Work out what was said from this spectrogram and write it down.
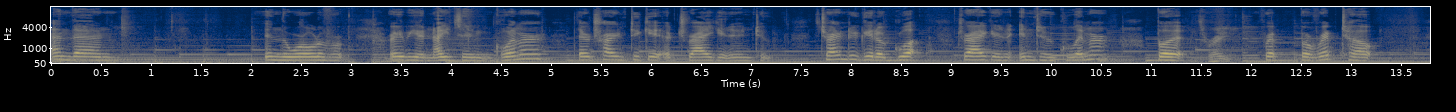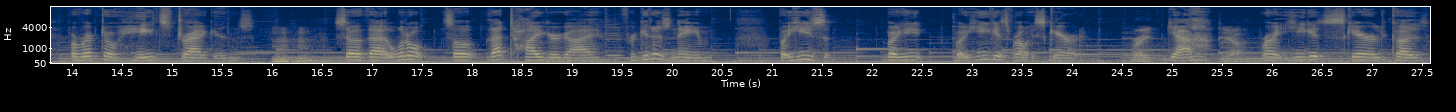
and then in the world of Arabian Nights and Glimmer, they're trying to get a dragon into trying to get a gl- dragon into Glimmer, but that's right. Rip, but Ripto but Ripto hates dragons. Mm-hmm. So that little, so that tiger guy, forget his name, but he's, but he, but he gets really scared. Right. Yeah. Yeah. Right. He gets scared because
